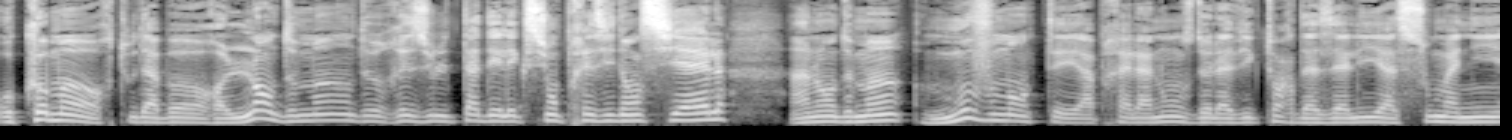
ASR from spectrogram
aux Comores, tout d'abord, lendemain de résultats d'élections présidentielles, un lendemain mouvementé après l'annonce de la victoire d'Azali à Soumani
